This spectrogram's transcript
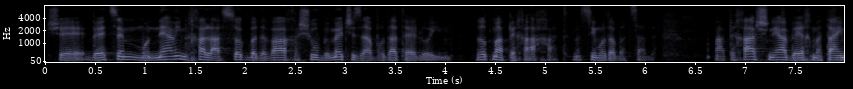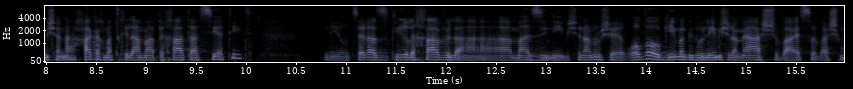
שבעצם מונע ממך לעסוק בדבר החשוב באמת, שזה עבודת האלוהים. זאת מהפכה אחת, נשים אותה בצד. מהפכה השנייה, בערך 200 שנה אחר כך, מתחילה המהפכה התעשייתית. אני רוצה להזכיר לך ולמאזינים שלנו, שרוב ההוגים הגדולים של המאה ה-17 וה-18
